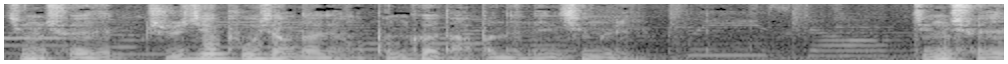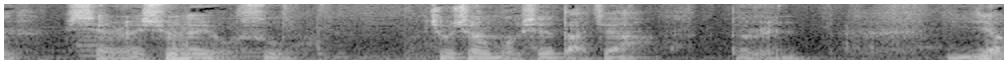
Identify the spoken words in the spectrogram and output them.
警犬直接扑向那两个朋克打扮的年轻人。警犬显然训练有素，就像某些打架的人一样，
